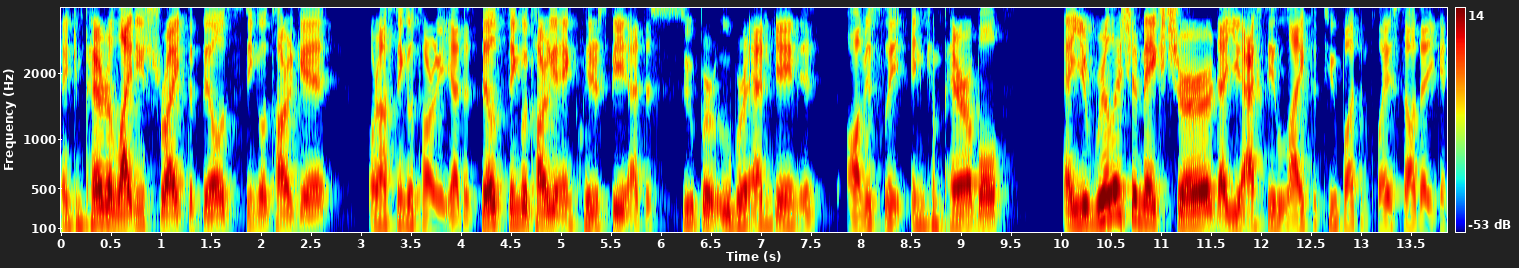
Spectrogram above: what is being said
And compared to Lightning Strike, the build's single target, or not single target, yeah, this build single target and clear speed at the super uber end game is obviously incomparable. And you really should make sure that you actually like the two button playstyle that you can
